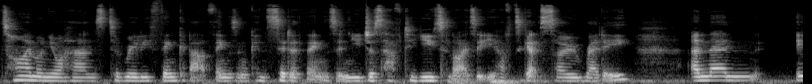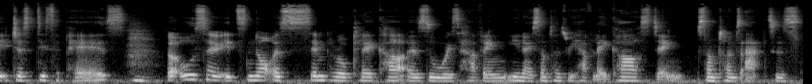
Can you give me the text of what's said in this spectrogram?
time on your hands to really think about things and consider things and you just have to utilize it you have to get so ready and then it just disappears. Hmm. but also, it's not as simple or clear cut as always having, you know, sometimes we have late casting, sometimes actors,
